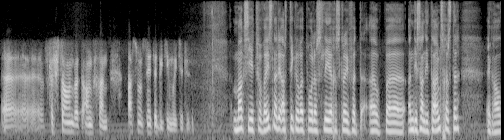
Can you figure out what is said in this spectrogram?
uh verstaan wat aangaan as ons net 'n bietjie moeite doen. Max het verwys na die artikel wat Paula Slee geskryf het op uh, in die Sunday Times gister. Ek haal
